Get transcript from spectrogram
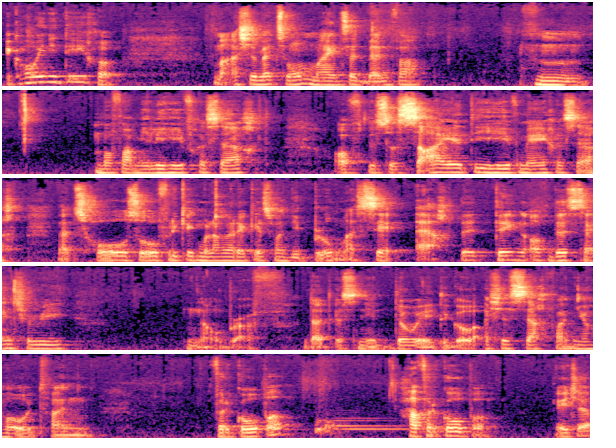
Ik hou je niet tegen. Maar als je met zo'n mindset bent van, hmm, mijn familie heeft gezegd, of de society heeft mij gezegd dat school zo freaking belangrijk is, want diploma's zijn echt the thing of the century. No, bruv. Dat is niet the way to go. Als je zegt van je houdt van verkopen, ga verkopen. Weet je?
